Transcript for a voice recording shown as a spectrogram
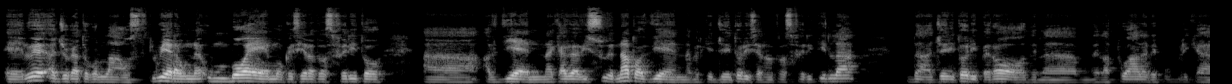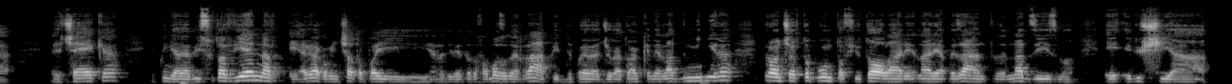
eh, lui ha giocato con l'Austria, lui era un, un boemo che si era trasferito a, a, Vienna, che aveva vissuto, è nato a Vienna perché i genitori si erano trasferiti là, da genitori però della, dell'attuale Repubblica eh, ceca e quindi aveva vissuto a Vienna e aveva cominciato poi, era diventato famoso nel Rapid, poi aveva giocato anche nell'Admira, però a un certo punto fiutò l'area, l'area pesante del nazismo e, e riuscì a, a,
